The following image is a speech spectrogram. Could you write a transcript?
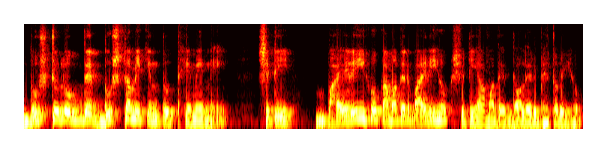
দুষ্টু লোকদের দুষ্টামি কিন্তু থেমে নেই। সেটি বাইরেই হোক, আমাদের বাইরেই হোক, সেটি আমাদের দলের ভেতরেই হোক,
